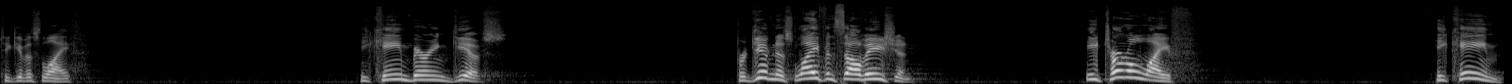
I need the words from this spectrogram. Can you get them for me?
to give us life. He came bearing gifts forgiveness, life, and salvation, eternal life. He came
